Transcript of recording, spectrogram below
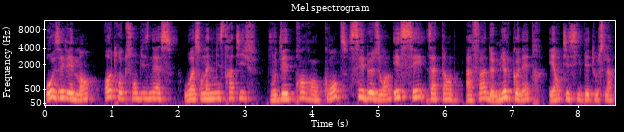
aux éléments autres que son business ou à son administratif. Vous devez prendre en compte ses besoins et ses attentes afin de mieux le connaître et anticiper tout cela.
